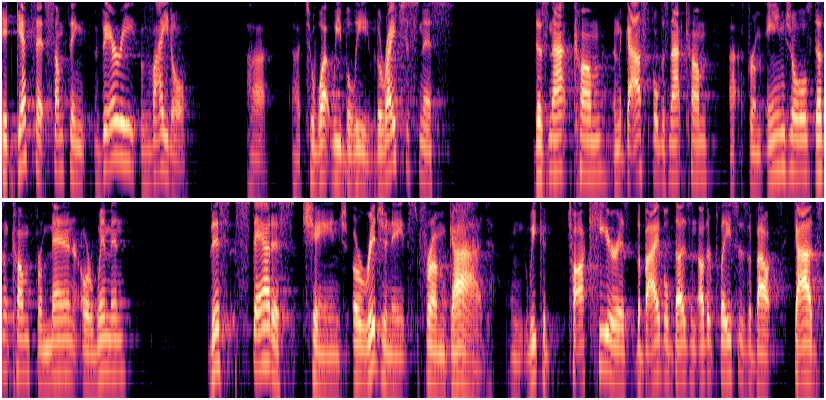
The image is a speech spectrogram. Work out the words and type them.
it gets at something very vital uh, uh, to what we believe. The righteousness does not come, and the gospel does not come uh, from angels, doesn't come from men or women. This status change originates from God. And we could talk here, as the Bible does in other places, about God's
